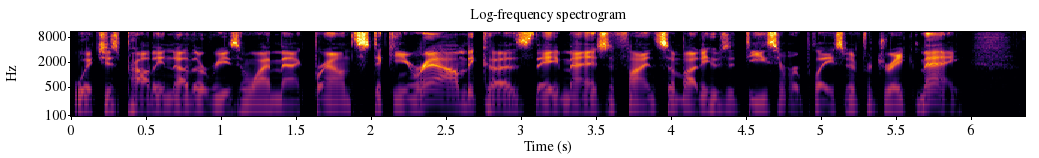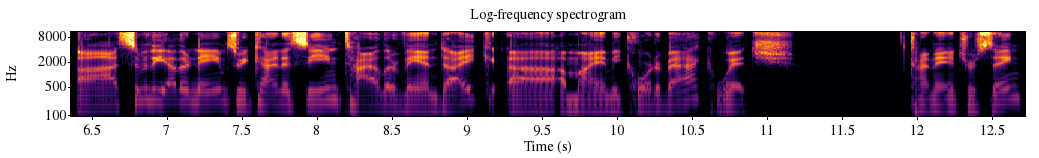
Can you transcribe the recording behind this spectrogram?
which is probably another reason why Mack Brown's sticking around because they managed to find somebody who's a decent replacement for Drake Maye. Uh, some of the other names we kind of seen: Tyler Van Dyke, uh, a Miami quarterback, which kind of interesting.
